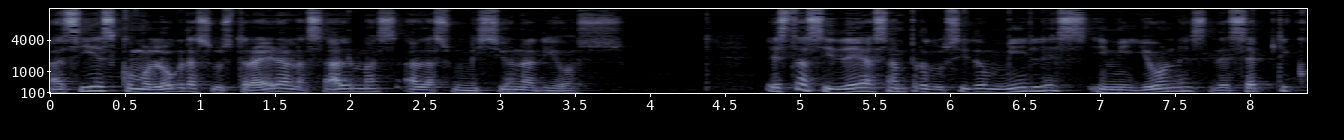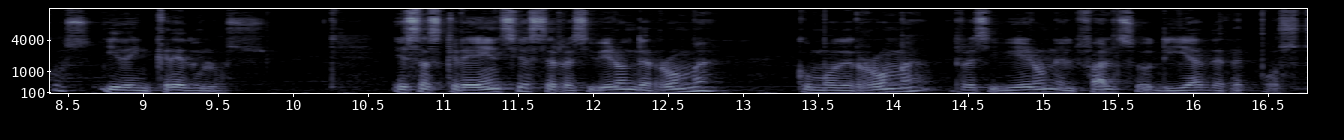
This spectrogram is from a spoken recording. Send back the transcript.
Así es como logra sustraer a las almas a la sumisión a Dios. Estas ideas han producido miles y millones de escépticos y de incrédulos. Esas creencias se recibieron de Roma como de Roma recibieron el falso día de reposo.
